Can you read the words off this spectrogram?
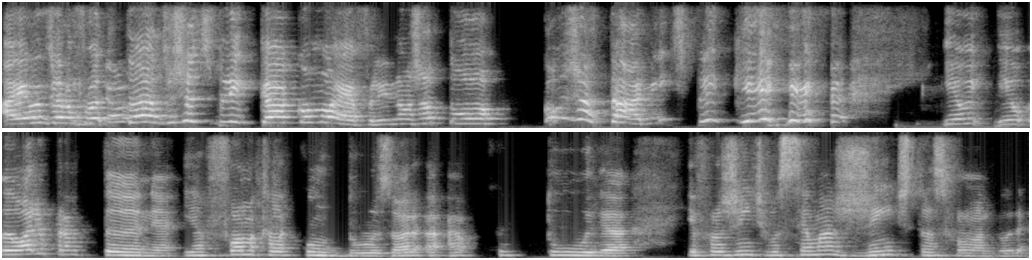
Aí um dia ela falou, Tânia, deixa eu te explicar como é. Eu falei, não, já tô. Como já tá? Nem te expliquei. E eu, eu, eu olho para a Tânia e a forma que ela conduz, a, a cultura, e eu falo, gente, você é uma agente transformadora.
